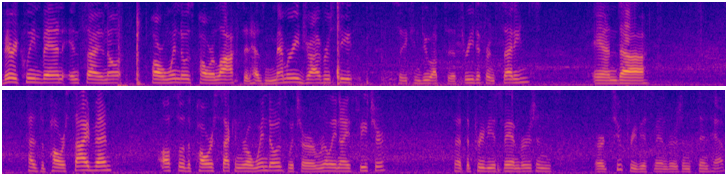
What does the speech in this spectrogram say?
very clean van inside and out. Power windows, power locks. It has memory driver seat, so you can do up to three different settings. And uh, has the power side vents, also the power second row windows, which are a really nice feature that the previous van versions, or two previous van versions didn't have.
